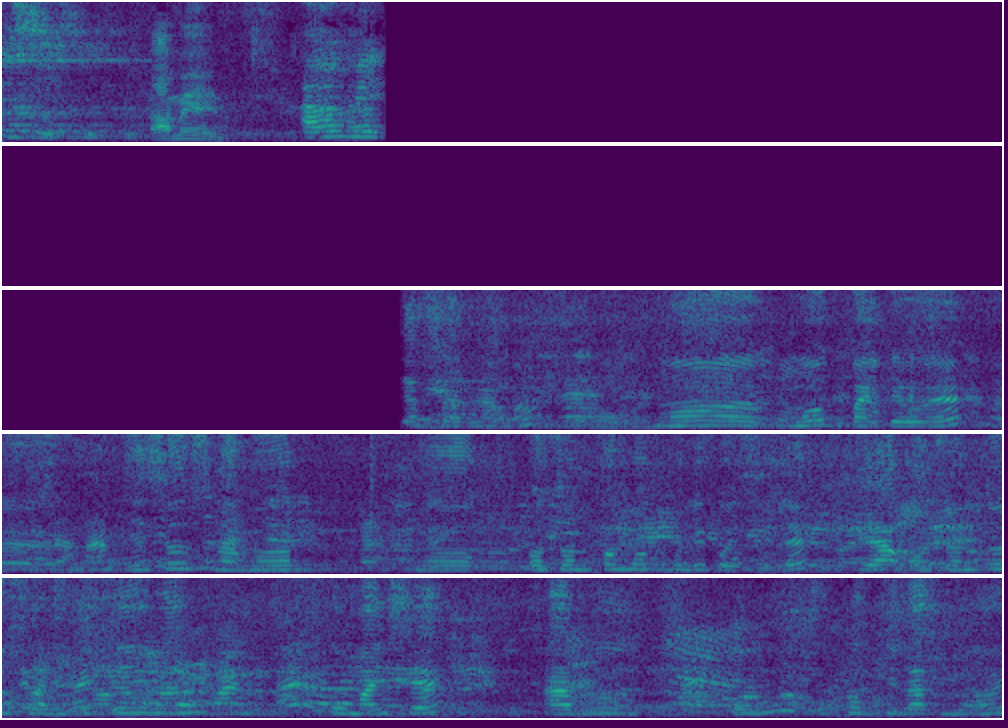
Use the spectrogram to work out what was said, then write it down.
দিছোঁ। আমেন মোক বাইদেৱে যিচুচ নামত মোক ওজন কমক বুলি কৈছিলে। এতিয়া ওজনটো চাৰি কেজিমান কমাইছে আৰু বহুত ঔষধবিলাক মই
